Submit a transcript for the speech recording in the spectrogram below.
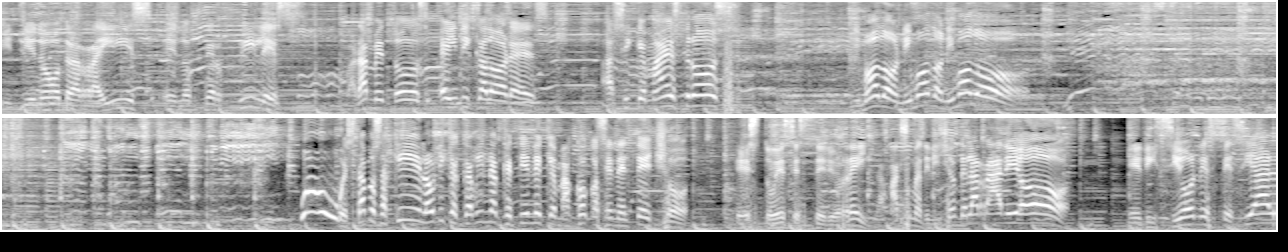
y tiene otra raíz en los perfiles parámetros e indicadores. Así que maestros, ni modo, ni modo, ni modo. ¡Wow! Estamos aquí en la única cabina que tiene quemacocos en el techo. Esto es Estéreo Rey, la máxima división de la radio. Edición especial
